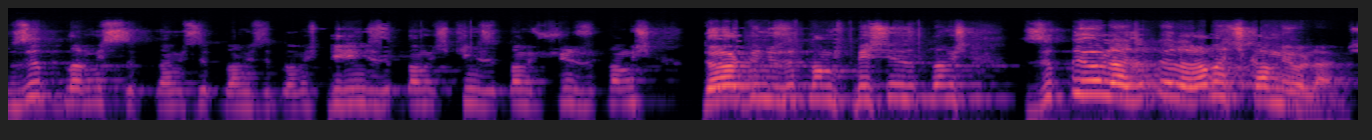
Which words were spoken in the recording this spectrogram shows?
Zıplamış, zıplamış, zıplamış, zıplamış. Birinci zıplamış, ikinci zıplamış, üçüncü zıplamış, dördüncü zıplamış, beşinci zıplamış. Zıplıyorlar, zıplıyorlar ama çıkamıyorlarmış.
